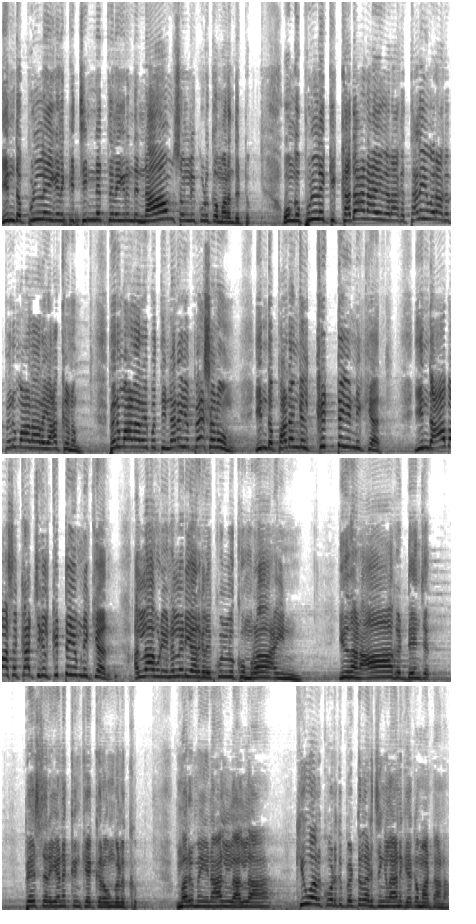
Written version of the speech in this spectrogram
இந்த பிள்ளைகளுக்கு சின்னத்தில் இருந்து நாம் சொல்லிக் கொடுக்க மறந்துட்டோம். உங்க பிள்ளைக்கு கதாநாயகராக தலைவராக பெருமானாரை ஆக்கணும். பெருமானாரை பத்தி நிறைய பேசணும். இந்த படங்கள் கிட்டையும் நிற்காது இந்த ஆபாச காட்சிகள் கிட்டையும் நிற்காது. அல்லாஹ்வுடைய நல்லடியார்களை குல்லுக்கும் ராயின் இதுதான் ஆக டேஞ்சர் பேசுகிற எனக்கும் கேட்குற உங்களுக்கும் மறுமை நாளில் அல்லாஹ் கியூஆர் கோடுக்கு பெட்ரோல் அடிச்சிங்களான்னு கேட்க மாட்டானா?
